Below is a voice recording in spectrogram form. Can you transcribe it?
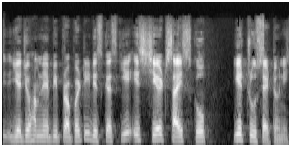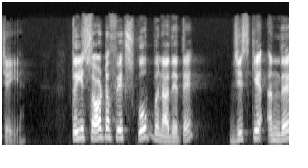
یہ جو ہم نے ابھی پراپرٹی ڈسکس کی ہے، اس شیئرڈ سائز اسکوپ یہ ٹرو سیٹ ہونی چاہیے۔ تو یہ سارٹ آف ایک اسکوپ بنا دیتے جس کے اندر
